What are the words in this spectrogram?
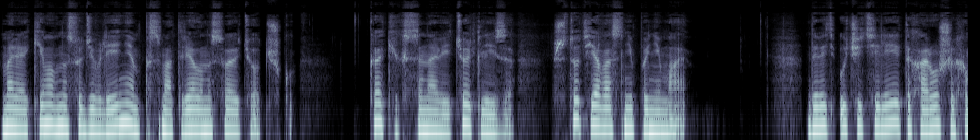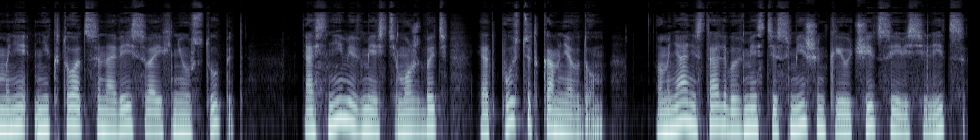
Мария Акимовна с удивлением посмотрела на свою тетушку. «Каких сыновей, тетя Лиза? Что-то я вас не понимаю». «Да ведь учителей-то хороших мне никто от сыновей своих не уступит. А с ними вместе, может быть, и отпустят ко мне в дом. У меня они стали бы вместе с Мишенькой учиться и веселиться».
